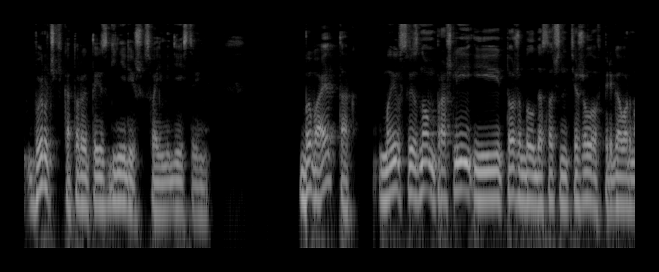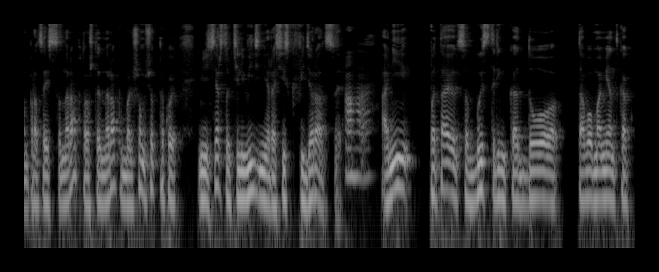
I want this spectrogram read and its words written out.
выручки, которую ты сгенеришь своими действиями. Бывает так. Мы в связном прошли, и тоже было достаточно тяжело в переговорном процессе с НРА, потому что НРА, по большому счету, такое Министерство телевидения Российской Федерации. Ага. Они пытаются быстренько до того момента, как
